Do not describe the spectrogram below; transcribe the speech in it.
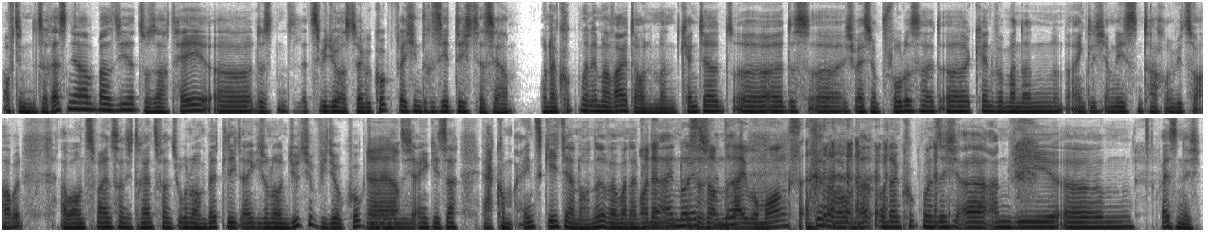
auf den Interessen ja basiert, so sagt, hey, äh, das, das letzte Video hast du ja geguckt, vielleicht interessiert dich das ja. Und dann guckt man immer weiter und man kennt ja äh, das, äh, ich weiß nicht, ob Flo das halt äh, kennt, wenn man dann eigentlich am nächsten Tag irgendwie zur Arbeit, aber um 22, 23 Uhr noch im Bett liegt, eigentlich nur noch ein YouTube-Video guckt Ja, und ja. man sich eigentlich sagt, ja komm, eins geht ja noch, ne, weil man dann Und wieder ein dann neues ist es um findet. 3 Uhr morgens. Genau, und dann, und dann guckt man sich äh, an, wie, ähm, weiß nicht,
